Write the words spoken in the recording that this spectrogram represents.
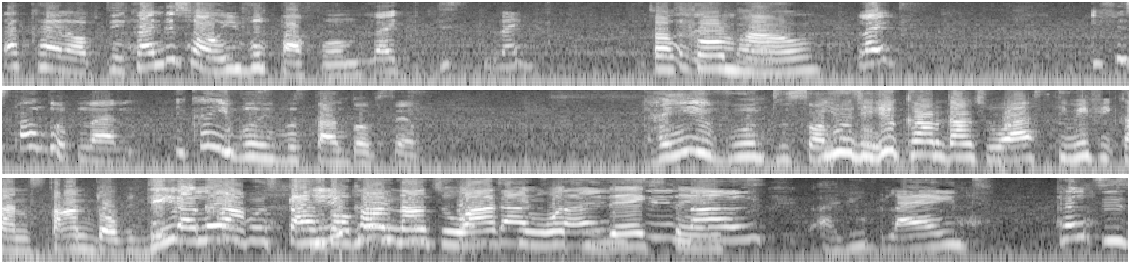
that kind of thing. Can this one even perform? Like this, like Perform how? Like if you stand up now, you can't even even stand up, self. Can you even do something? You did you come down to ask him if he can stand up? Did They you come, even stand did you up, come not down even to ask him what is the extent? now, Are you blind? Can't you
